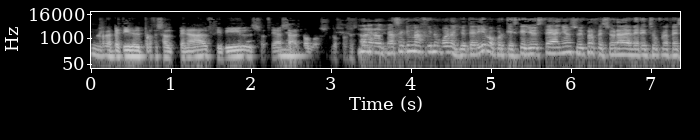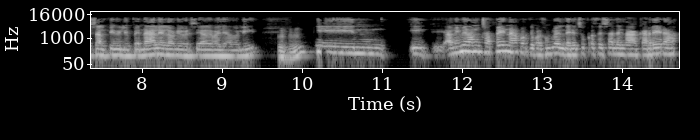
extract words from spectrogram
repetir el procesal penal, civil, social, o sea, todos los procesales. Bueno, lo que pasa es que imagino, bueno, yo te digo, porque es que yo este año soy profesora de Derecho Procesal Civil y Penal en la Universidad de Valladolid. Y, y a mí me da mucha pena porque, por ejemplo, el derecho procesal en la carrera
